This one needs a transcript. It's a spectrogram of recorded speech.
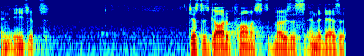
in Egypt, just as God had promised Moses in the desert.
